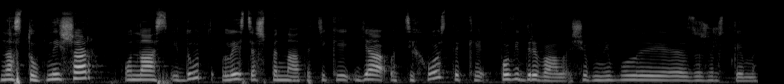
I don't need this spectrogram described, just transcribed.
Наступний шар у нас ідуть листя шпинати. Тільки я оці хвостики повідривала, щоб не були зажорсткими.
